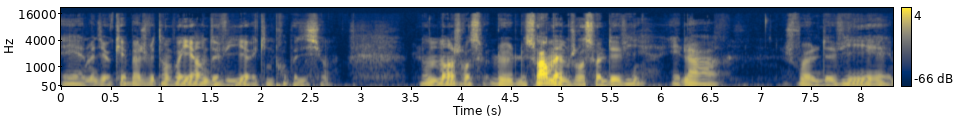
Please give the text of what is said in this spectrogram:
Et elle m'a dit Ok, bah, je vais t'envoyer un devis avec une proposition. Le lendemain, je le, le soir même, je reçois le devis. Et là, je vois le devis et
